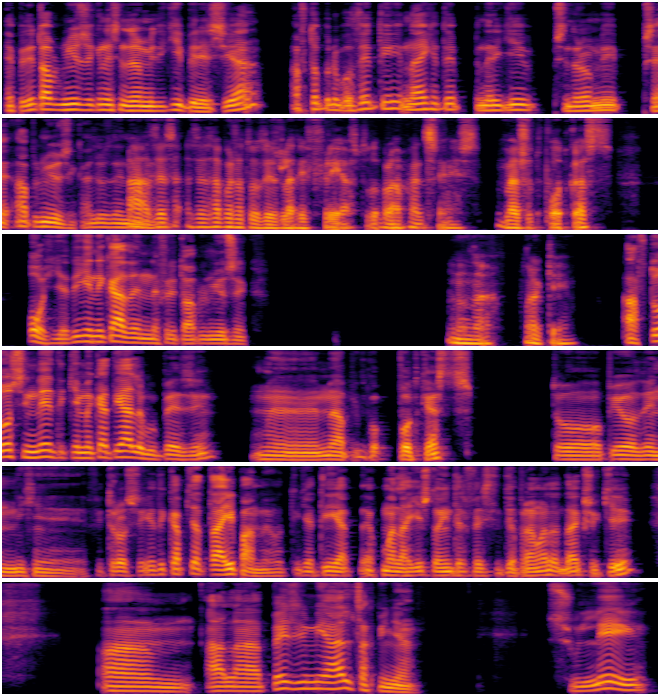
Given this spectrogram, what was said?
επειδή το Apple Music είναι συνδρομητική υπηρεσία, αυτό προποθέτει να έχετε ενεργή συνδρομή σε Apple Music. Αλλιώς δεν Α, είναι... δεν θα, δεν θα μπορεί να το δεις δηλαδή free αυτό το πράγμα έτσι, μέσω του podcast. Όχι, γιατί γενικά δεν είναι free το Apple Music. Ναι, OK. Okay. Αυτό συνδέεται και με κάτι άλλο που παίζει με, με Apple Podcasts το οποίο δεν είχε φυτρώσει γιατί κάποια τα είπαμε ότι, γιατί έχουμε αλλαγή στο interface και τέτοια πράγματα εντάξει okay. αλλά παίζει μια άλλη τσαχπινιά σου λέει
